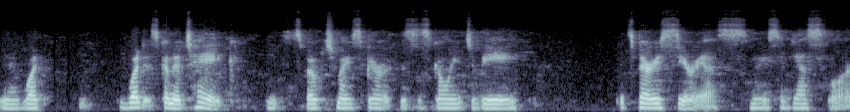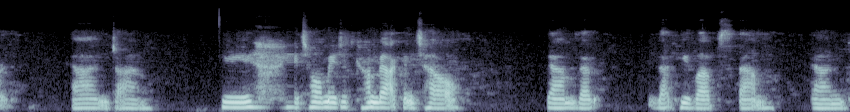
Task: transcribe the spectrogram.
you know what what it's going to take he spoke to my spirit, this is going to be, it's very serious. And I said, yes, Lord. And um, he, he told me to come back and tell them that, that he loves them. And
